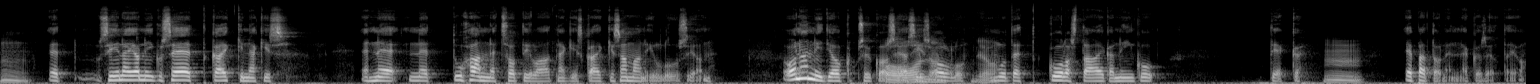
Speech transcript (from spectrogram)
Hmm. Et siinä jo niinku se, että kaikki näkis, että ne, ne tuhannet sotilaat näkis kaikki saman illuusion. Onhan niitä joukkopsykooseja on, siis ollut, mutta kuulostaa aika niin kuin tiedätkö, mm. epätodennäköiseltä jo.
